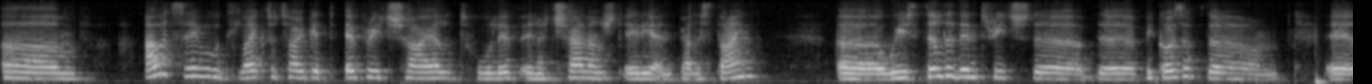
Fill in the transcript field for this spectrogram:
Um, I would say we would like to target every child who live in a challenged area in Palestine. Uh, we still didn't reach the the because of the um, uh,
